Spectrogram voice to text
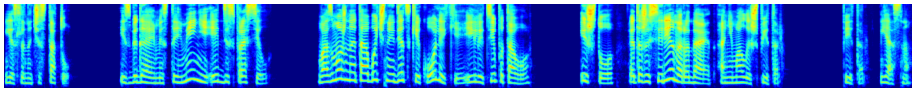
если на чистоту. Избегая местоимений, Эдди спросил. «Возможно, это обычные детские колики или типа того. «И что? Это же сирена рыдает, а не малыш Питер». «Питер, ясно».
